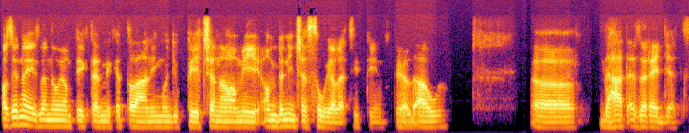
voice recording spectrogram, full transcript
Azért nehéz lenne olyan pékterméket találni mondjuk Pécsen, ami, amiben nincsen szója lecitin például. De hát ezer egyet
